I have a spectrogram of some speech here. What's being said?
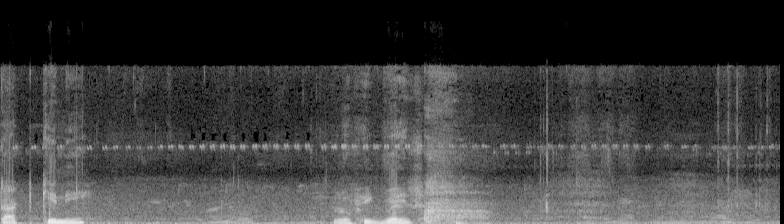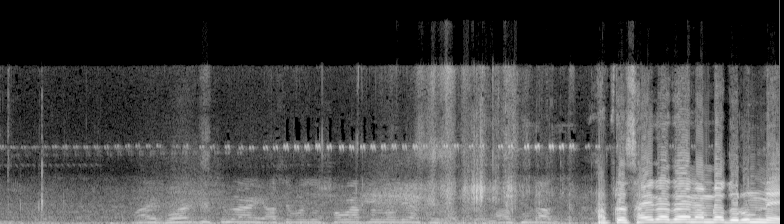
টাটকিনি। রফিক ভাইয়ের। আপনার সাইরা দেন আমরা ধরুম নে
